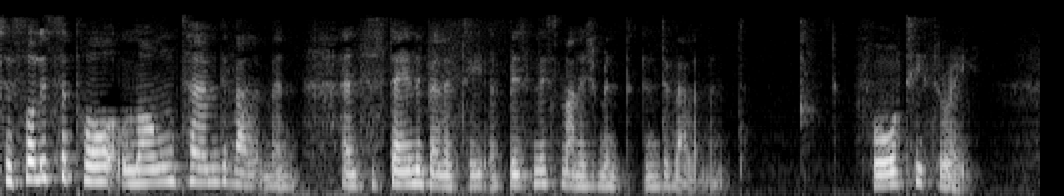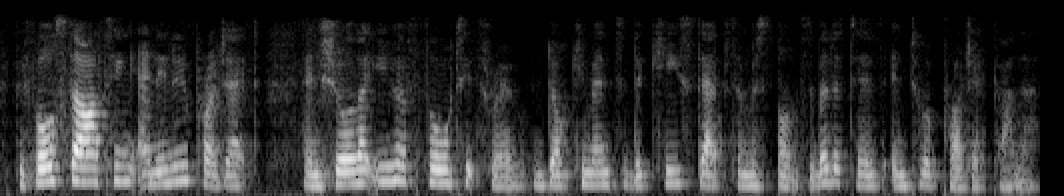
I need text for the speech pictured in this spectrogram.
to fully support long-term development and sustainability of business management and development. 43. Before starting any new project, ensure that you have thought it through and documented the key steps and responsibilities into a project planner.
